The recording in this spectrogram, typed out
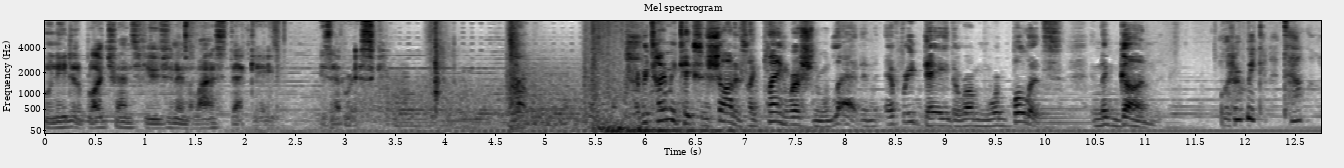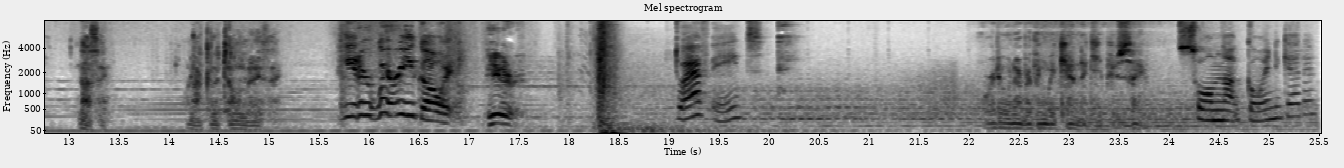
who needed a blood transfusion in the last decade is at risk. Every time he takes a shot, it's like playing Russian roulette, and every day there are more bullets in the gun. What are we gonna tell him? Nothing. We're not going to tell him anything. Peter, where are you going? Peter! Do I have AIDS? We're doing everything we can to keep you safe. So I'm not going to get it?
